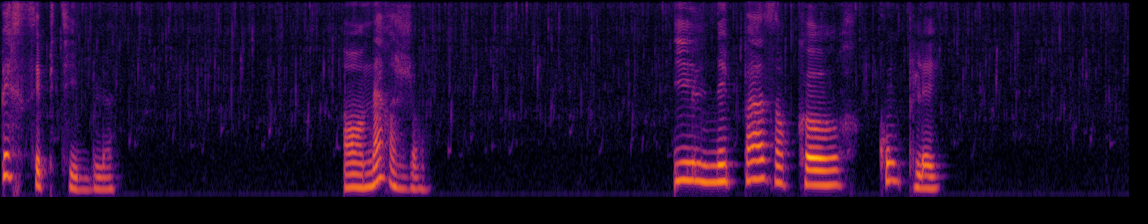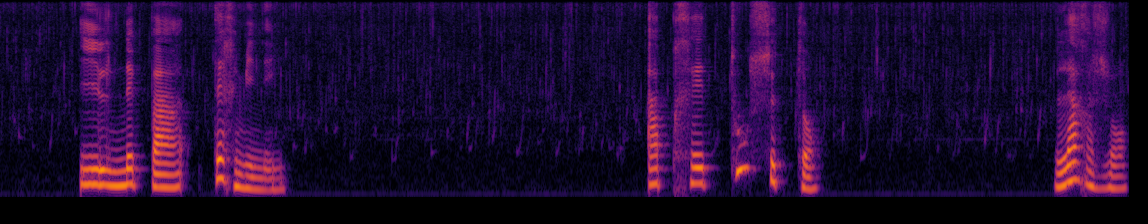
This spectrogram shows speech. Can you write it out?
perceptible, en argent. Il n'est pas encore complet. Il n'est pas terminé. Après tout ce temps, l'argent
